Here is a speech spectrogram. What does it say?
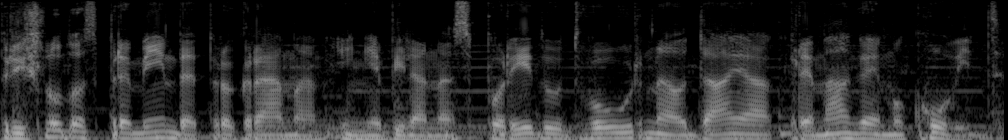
prišlo do spremembe programa in je bila na sporedu dvourna oddaja Premagajmo COVID.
